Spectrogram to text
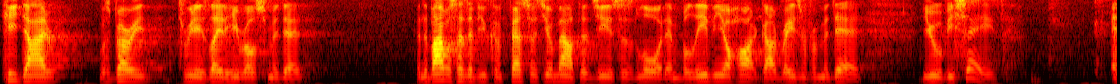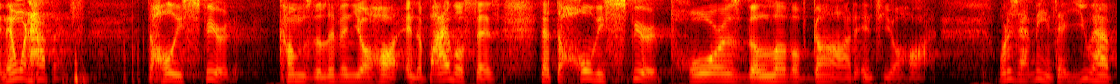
He died, was buried. Three days later, he rose from the dead. And the Bible says if you confess with your mouth that Jesus is Lord and believe in your heart God raised him from the dead, you will be saved. And then what happens? The Holy Spirit comes to live in your heart. And the Bible says that the Holy Spirit pours the love of God into your heart. What does that mean? That you have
